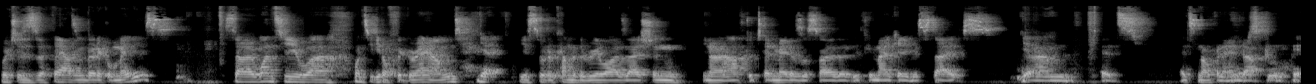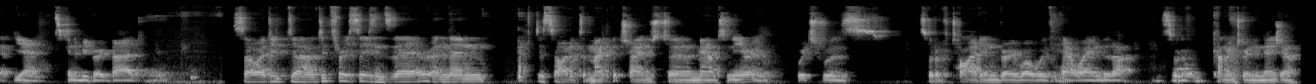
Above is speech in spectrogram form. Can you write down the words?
Which is a thousand vertical meters. So once you uh, once you get off the ground, Yeah. you sort of come to the realization, you know, after ten meters or so, that if you make any mistakes, Yeah. um, it's it's not going to end up true. Yeah. yeah, it's going to be very bad. So I did uh, did three seasons there, and then decided to make the change to mountaineering, which was sort of tied in very well with how I ended up sort of coming to Indonesia.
